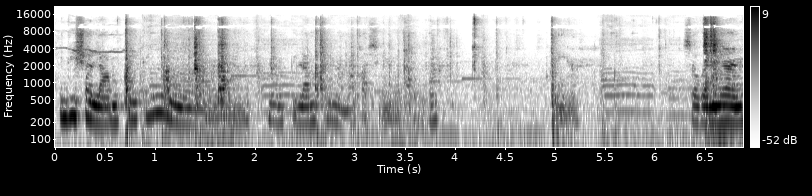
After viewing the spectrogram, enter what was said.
hindi siya lumpy. Tingnan mo, lumpy-lumpy naman kasi nito. Ayan. So, ganyan.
